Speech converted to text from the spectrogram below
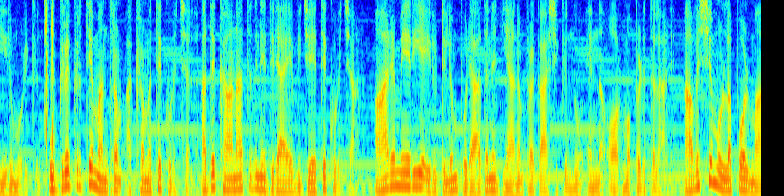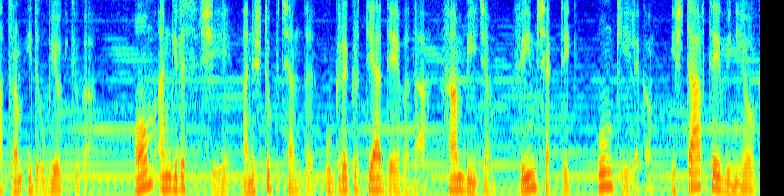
കീരുമുറിക്കുന്നു ഉഗ്രകൃത്യ മന്ത്രം അക്രമത്തെക്കുറിച്ചല്ല അത് കാണാത്തതിനെതിരായ വിജയത്തെക്കുറിച്ചാണ്. ആഴമേറിയ ഇരുട്ടിലും പുരാതന ജ്ഞാനം പ്രകാശിക്കുന്നു എന്ന ഓർമ്മപ്പെടുത്തലാണ്. ആവശ്യമുള്ളപ്പോൾ മാത്രം ഇത് ഉപയോഗിക്കുക. ഓം അങ്കിരസ് ഷിയെ അനുഷ്ടുപ് ചന്ദ് ഉഗ്രകൃത്യ ദേവത ഹാം ബീജം ഹ്രീം ശക്തി ഊം കീലകം ഇഷ്ടാർത്ഥേ വിനിയോഗ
